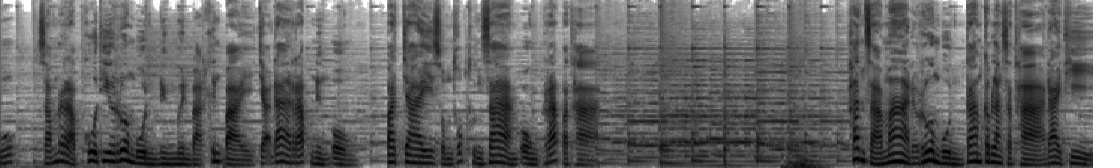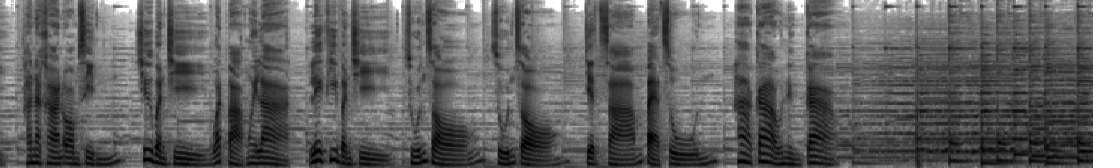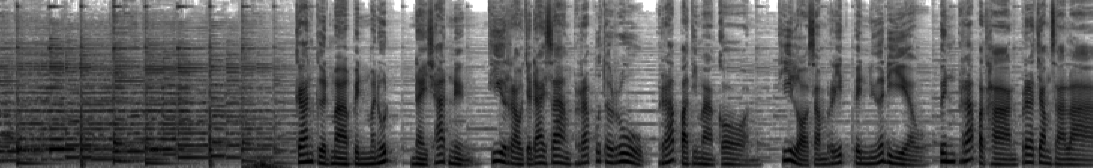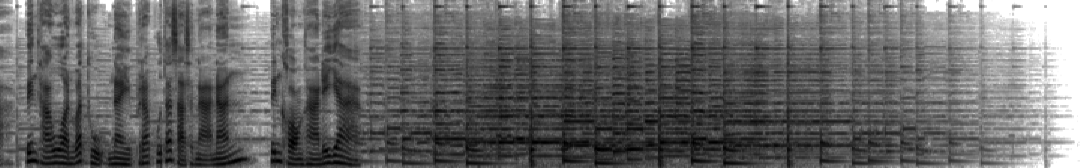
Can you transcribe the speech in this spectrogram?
สำหรับผู้ที่ร่วมบุญ 10,000 บาทขึ้นไปจะได้รับ 1 องค์ ปัจจัยสมทบทุนสร้างองค์พระประธาน ท่านสามารถร่วมบุญตามกำลังศรัทธาได้ที่ ธนาคารออมสิน ชื่อบัญชี วัดป่าห้วยลาด เลขที่บัญชี 02 02 7380 5919การเกิดมาเป็นมนุษย์ในชาติหนึ่งที่เราจะได้สร้างพระพุทธรูป พระปฏิมากร ที่หล่อสำริดเป็นเนื้อเดียว เป็นพระประธานประจำศาลา เป็นถาวรวัตถุในพระพุทธศาสนานั้น เป็นของหาได้ยาก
